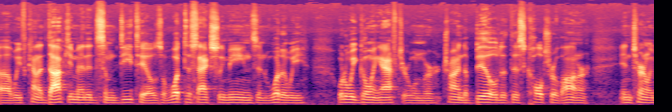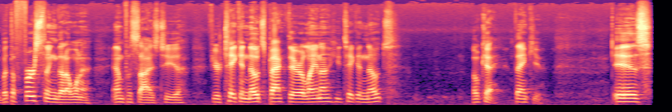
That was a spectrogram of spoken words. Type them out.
Uh, we've kind of documented some details of what this actually means and what do we what are we going after when we're trying to build this culture of honor internally? But the first thing that I want to emphasize to you, if you're taking notes back there, Elena, you taking notes? Okay, thank you. Is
